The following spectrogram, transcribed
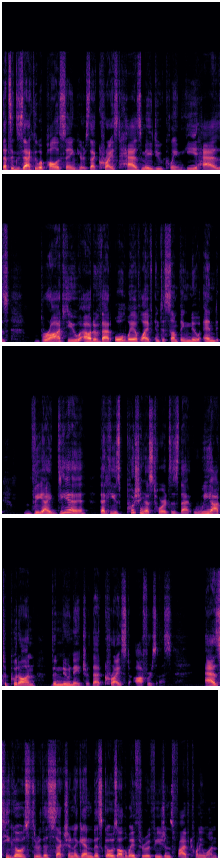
That's exactly what Paul is saying here is that Christ has made you clean. He has brought you out of that old way of life into something new. And the idea that he's pushing us towards is that we ought to put on the new nature that Christ offers us as he goes through this section, again, this goes all the way through Ephesians 5:21.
